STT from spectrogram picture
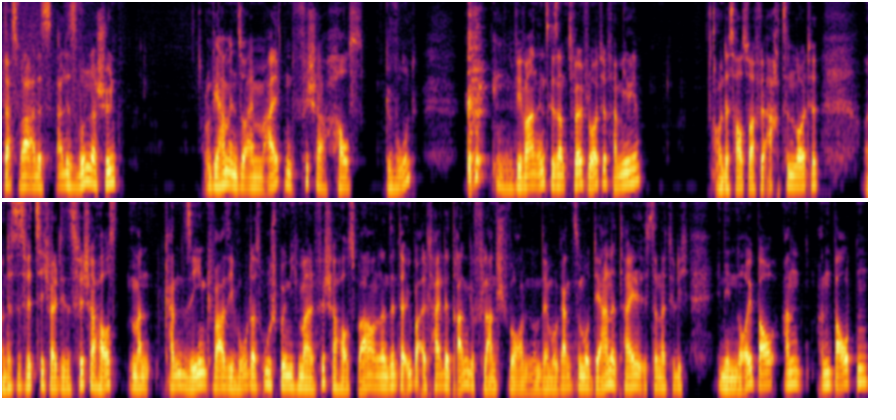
das war alles, alles wunderschön. Und wir haben in so einem alten Fischerhaus gewohnt. Wir waren insgesamt zwölf Leute, Familie. Und das Haus war für 18 Leute. Und das ist witzig, weil dieses Fischerhaus, man kann sehen quasi, wo das ursprünglich mal ein Fischerhaus war. Und dann sind da überall Teile dran geflanscht worden. Und der ganze moderne Teil ist dann natürlich in den Neubauanbauten.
